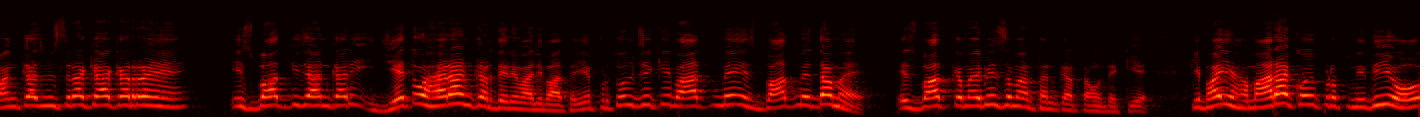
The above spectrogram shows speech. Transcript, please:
पंकज मिश्रा क्या कर रहे हैं? इस बात की जानकारी ये तो हैरान कर देने वाली बात है। ये प्रतुल जी की बात में इस बात में दम है। इस बात का मैं भी समर्थन करता हूँ देखिए कि भाई हमारा कोई प्रतिनिधि हो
